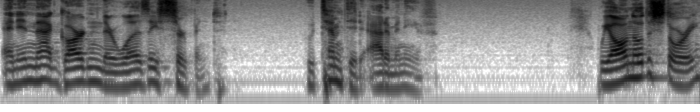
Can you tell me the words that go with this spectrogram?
and in that garden there was a serpent who tempted Adam and Eve. We all know the story.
